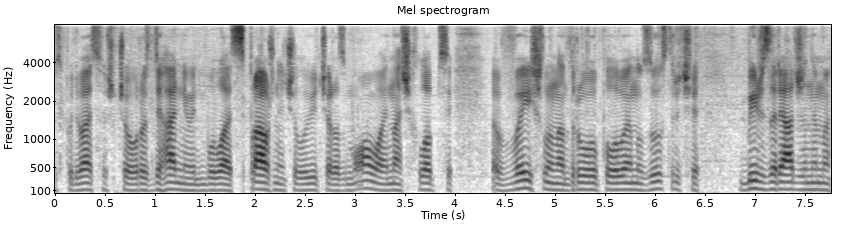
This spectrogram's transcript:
Сподіваюся, що у роздягальні відбулася справжня чоловіча розмова, і наші хлопці вийшли на другу половину зустрічі більш зарядженими.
